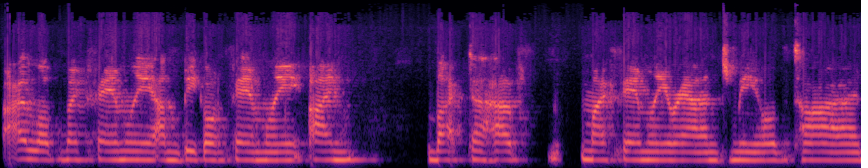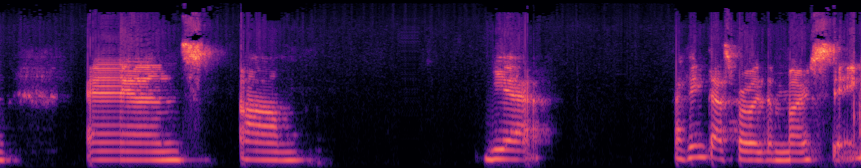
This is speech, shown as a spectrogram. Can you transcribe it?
I love my family. I'm big on family. I like to have my family around me all the time, and um, yeah, I think that's probably the most thing.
